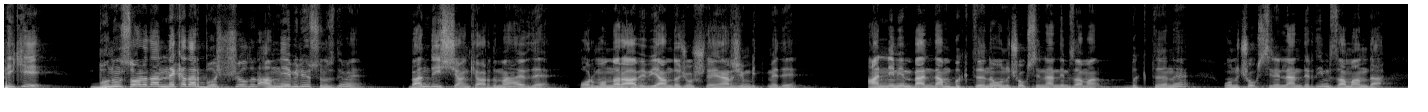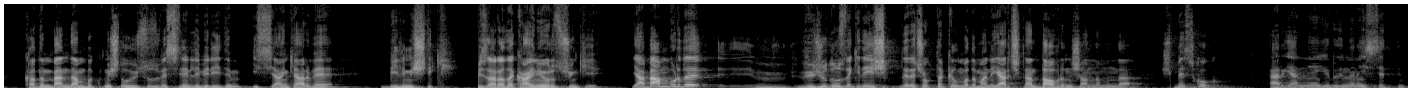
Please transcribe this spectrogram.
Peki bunun sonradan ne kadar boş bir şey olduğunu anlayabiliyorsunuz değil mi? Ben de isyankardım ha evde. Hormonlar abi bir anda coştu enerjim bitmedi. Annemin benden bıktığını onu çok sinirlendiğim zaman bıktığını onu çok sinirlendirdiğim zamanda. Kadın benden bıkmıştı huysuz ve sinirli biriydim. İsyankar ve bilmişlik. Biz arada kaynıyoruz çünkü. Ya ben burada e, vücudunuzdaki değişikliklere çok takılmadım. Hani gerçekten davranış anlamında. Şş, Beskok ergenliğe girdiğinde ne hissettin?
